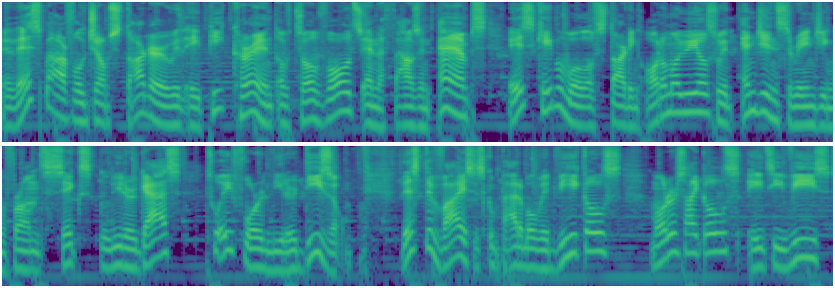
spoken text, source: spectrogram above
this powerful jump starter with a peak current of 12 volts and 1000 amps is capable of starting automobiles with engines ranging from 6 liter gas to a 4-liter diesel. This device is compatible with vehicles, motorcycles, ATVs,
